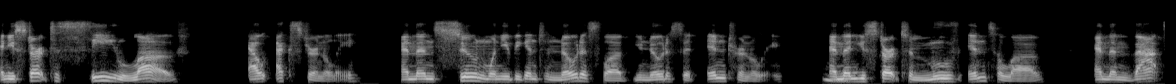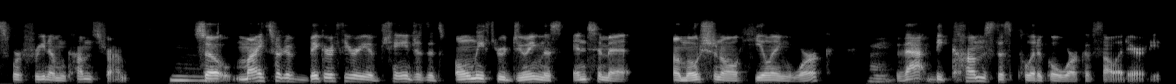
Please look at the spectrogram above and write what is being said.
And you start to see love out externally. And then soon, when you begin to notice love, you notice it internally. Mm-hmm. And then you start to move into love and then that's where freedom comes from. Mm. So, my sort of bigger theory of change is it's only through doing this intimate, emotional healing work right. that becomes this political work of solidarity.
